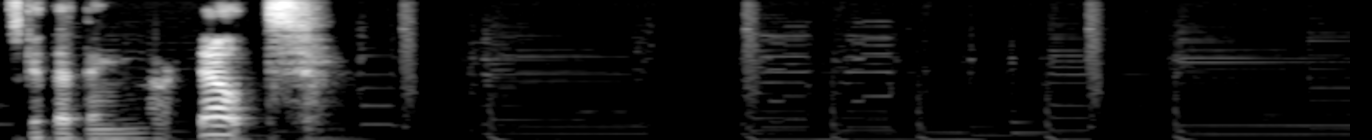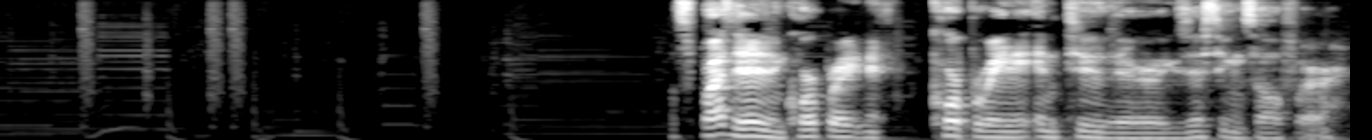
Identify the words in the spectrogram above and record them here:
Let's get that thing knocked out. I'm surprised they didn't incorporate incorporate it into their existing software.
